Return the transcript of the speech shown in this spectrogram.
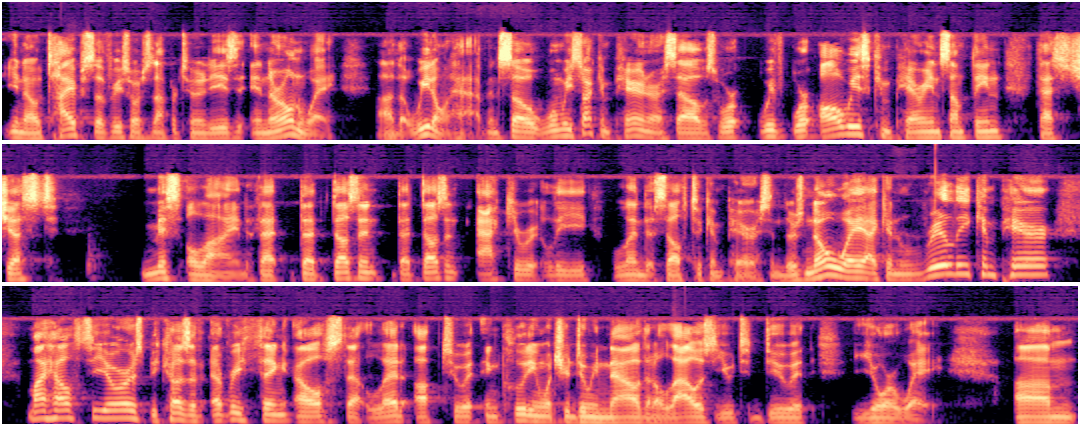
you know, types of resources opportunities in their own way uh, that we don't have. And so when we start comparing ourselves, we're we are always comparing something that's just misaligned that that doesn't that doesn't accurately lend itself to comparison there's no way i can really compare my health to yours because of everything else that led up to it, including what you're doing now that allows you to do it your way. Um,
